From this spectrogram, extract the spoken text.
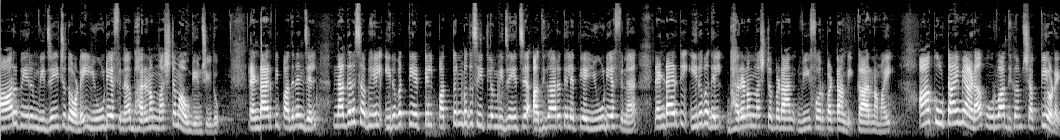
ആറ് പേരും വിജയിച്ചതോടെ യു ഡി എഫിന് ഭരണം നഷ്ടമാവുകയും ചെയ്തു. രണ്ടായിരത്തി പതിനഞ്ചിൽ നഗരസഭയിൽ ഇരുപത്തിയെട്ടിൽ പത്തൊൻപത് സീറ്റിലും വിജയിച്ച് അധികാരത്തിലെത്തിയ യു ഡി എഫിന് രണ്ടായിരത്തി ഇരുപതിൽ ഭരണം നഷ്ടപ്പെടാൻ വി ഫോർ പട്ടാമ്പി കാരണമായി. ആ കൂട്ടായ്മയാണ് പൂർവാധികം ശക്തിയോടെ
